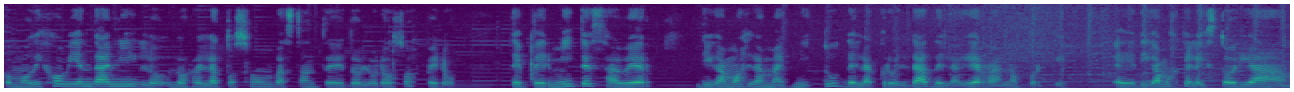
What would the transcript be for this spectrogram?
como dijo bien Dani, los relatos son bastante dolorosos, pero te permite saber, digamos, la magnitud de la crueldad de la guerra, ¿no? Porque eh, digamos que la historia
